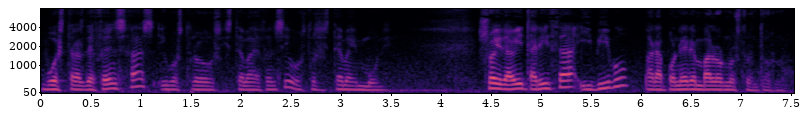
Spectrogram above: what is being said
vuestras defensas y vuestro sistema defensivo, vuestro sistema inmune. Soy David Ariza y vivo para poner en valor nuestro entorno.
